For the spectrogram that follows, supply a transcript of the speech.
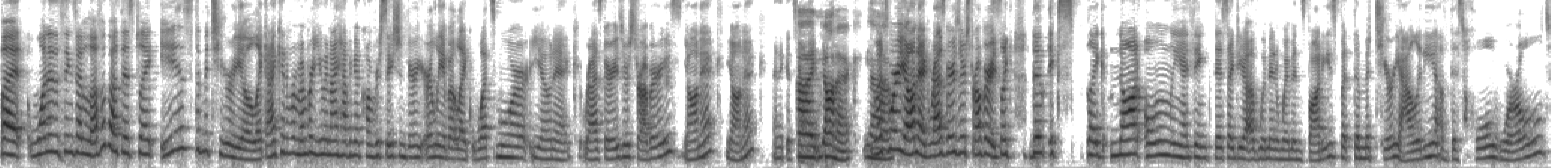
But one of the things I love about this play is the material. Like, I can remember you and I having a conversation very early about like what's more yonic, raspberries or strawberries? Yonic, yonic. I think it's yonic. Uh, yonic. Yeah. What's more yonic, raspberries or strawberries? Like the ex- like not only I think this idea of women and women's bodies, but the materiality of this whole world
